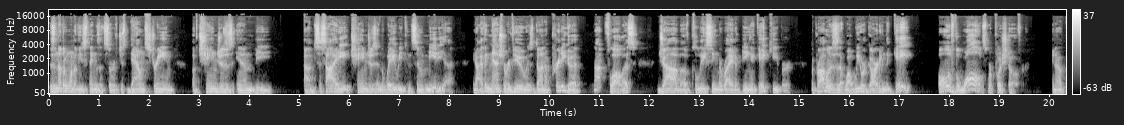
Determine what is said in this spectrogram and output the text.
this is another one of these things that's sort of just downstream of changes in the um, society, changes in the way we consume media. You know, I think National Review has done a pretty good, not flawless, job of policing the right of being a gatekeeper. The problem is, is that while we were guarding the gate, all of the walls were pushed over. You know,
